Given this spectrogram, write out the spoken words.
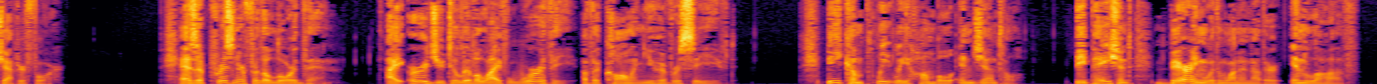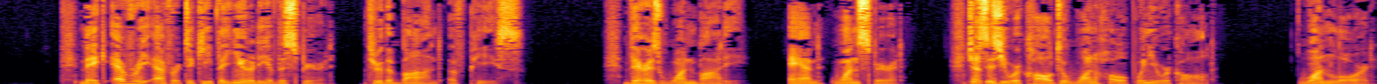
chapter 4 as a prisoner for the lord then i urge you to live a life worthy of the calling you have received. Be completely humble and gentle. Be patient bearing with one another in love. Make every effort to keep the unity of the spirit through the bond of peace. There is one body and one spirit just as you were called to one hope when you were called. One lord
